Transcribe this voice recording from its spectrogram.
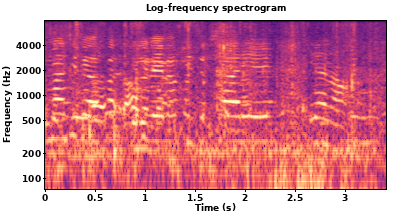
Ma si doveva fa- si doveva fare... Io no.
